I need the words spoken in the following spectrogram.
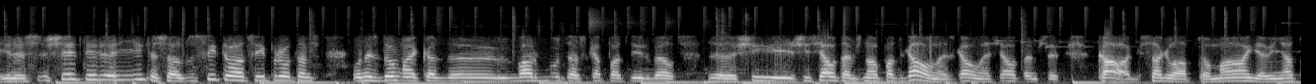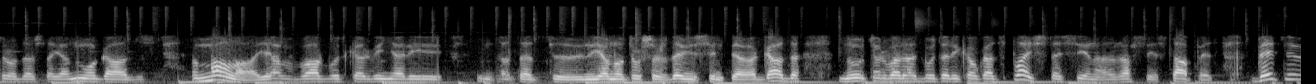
ir, šeit ir interesanta situācija, protams, un es domāju, ka uh, varbūt tas, pat ir vēl uh, šī, šis jautājums nav pats galvenais. Galvenais jautājums ir, kā saglabāt to māju, ja viņi atrodas tajā nogāzes malā. Ja? Varbūt, ka viņi arī Tātad eh, jau no 1900. gada nu, tur varētu būt arī kaut kāds plašs tajā sienā rasties. Tāpēc. Bet eh,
